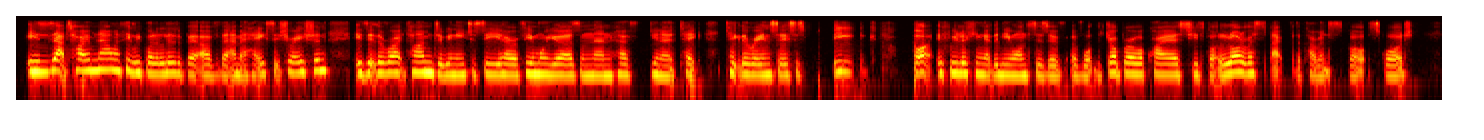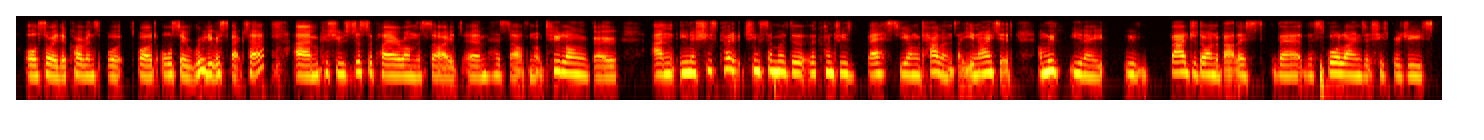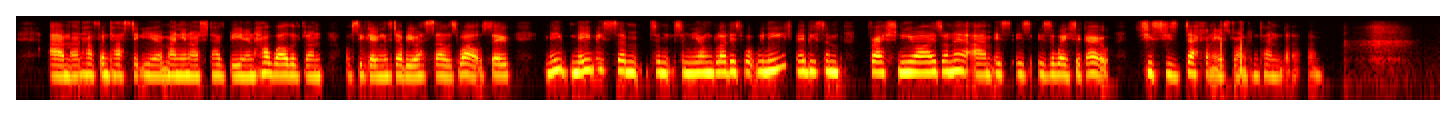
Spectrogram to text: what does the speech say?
is that time now? I think we've got a little bit of the Emma Hay situation. Is it the right time? Do we need to see her a few more years and then have, you know, take take the reins, so to speak? But if we're looking at the nuances of, of what the job role requires, she's got a lot of respect for the current squad, or sorry, the current squad also really respect her because um, she was just a player on the side um, herself not too long ago. And, you know, she's coaching some of the, the country's best young talents at United. And we've, you know, we've badgered on about this the the score lines that she's produced um, and how fantastic you know, Man United have been and how well they've done obviously going into WSL as well so maybe maybe some some some young blood is what we need maybe some fresh new eyes on it um is is, is the way to go she's she's definitely a strong contender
